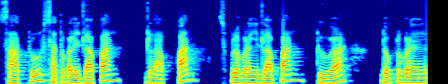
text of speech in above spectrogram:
1, 1 kali 8, 8. 10 kurangi 8, 2. 20 kurangi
